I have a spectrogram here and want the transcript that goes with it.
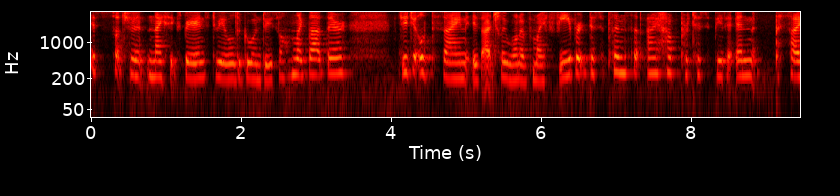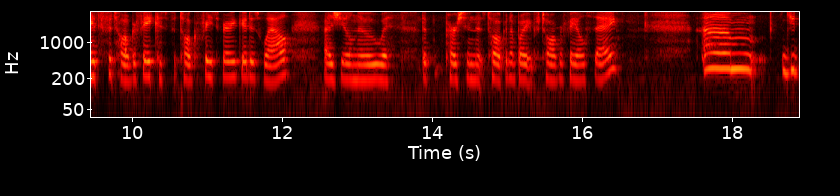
it's such a nice experience to be able to go and do something like that there. Digital design is actually one of my favourite disciplines that I have participated in besides photography because photography is very good as well, as you'll know with the person that's talking about photography, I'll say. Um, you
